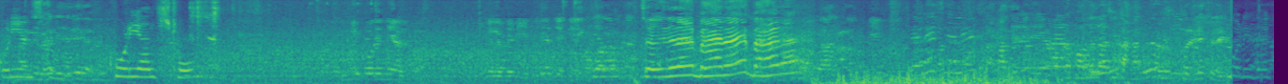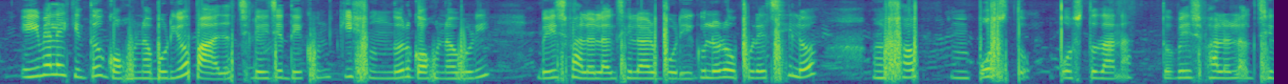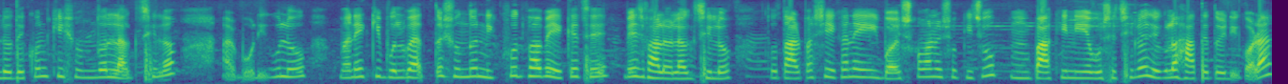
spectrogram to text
কোরিয়ান স্টোন কোরিয়ান স্টোন এই মেলায় কিন্তু গহনা বড়িও পাওয়া যাচ্ছিল। এই যে দেখুন কি সুন্দর গহনা বড়ি। বেশ ভালো লাগছিল। আর বড়িগুলোর ওপরে ছিল সব পোস্ত পোস্ত দানা। তো বেশ ভালো লাগছিল। দেখুন কি সুন্দর লাগছিল। আর বড়িগুলো মানে কি বলব, এত সুন্দর নিখুঁতভাবে এঁকেছে, বেশ ভালো লাগছিল। তো তার পাশে এখানে এই বয়স্ক মানুষও কিছু পাখি নিয়ে বসেছিল, যেগুলো হাতে তৈরি করা।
